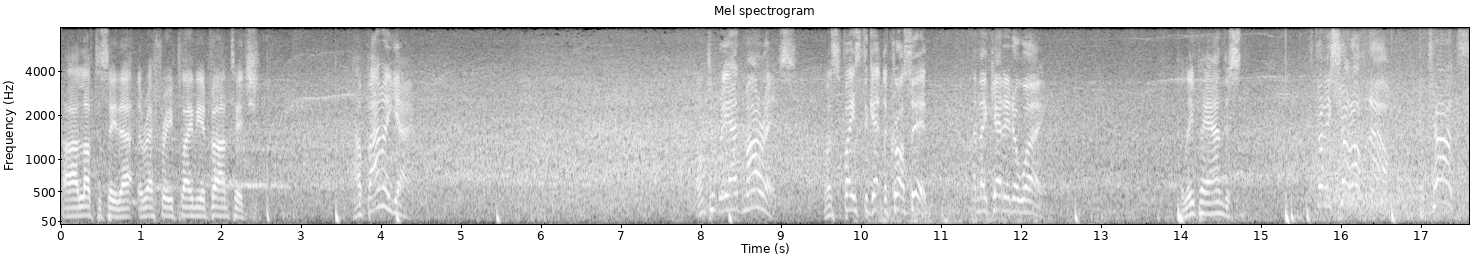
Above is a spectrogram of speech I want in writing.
I love to see that. The referee playing the advantage. Aubameyang. On to Riyad Mahrez. Well, space to get the cross in. And they get it away. Felipe Anderson. He's got his shot off now. A chance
